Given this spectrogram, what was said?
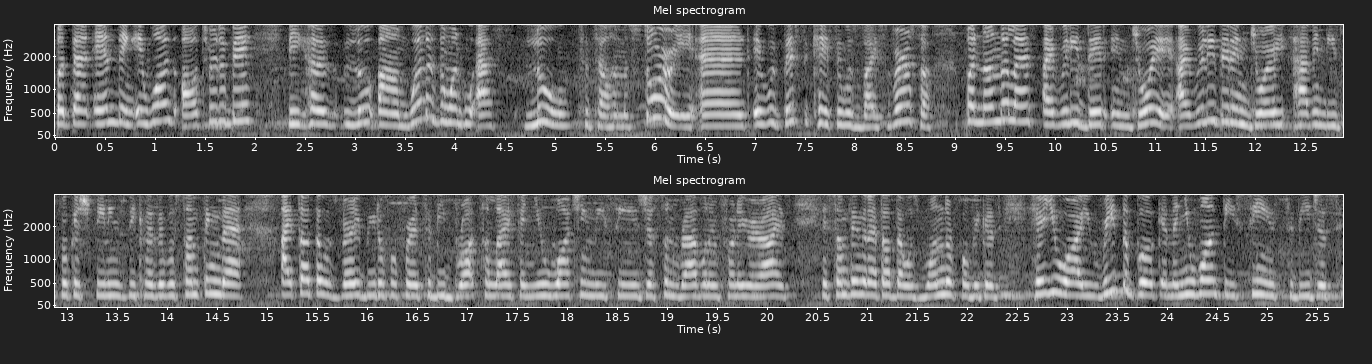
But that ending, it was altered a bit because Lou, um, Will is the one who asked Lou to tell him a story, and it was this case, it was vice versa. But nonetheless, I really did enjoy it. I really did enjoy having these bookish feelings because it was something that I thought that was very beautiful for it to be brought to life, and you watching these scenes just unravel in front of your eyes is something that I thought that was wonderful because because here you are you read the book and then you want these scenes to be just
